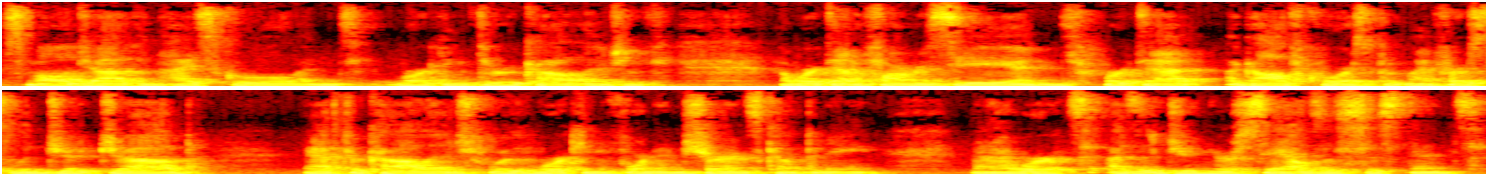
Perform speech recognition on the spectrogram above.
small jobs in high school and working through college. I worked at a pharmacy and worked at a golf course, but my first legit job after college was working for an insurance company. And I worked as a junior sales assistant.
